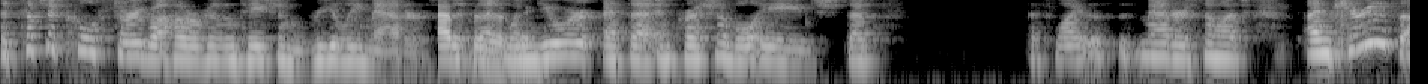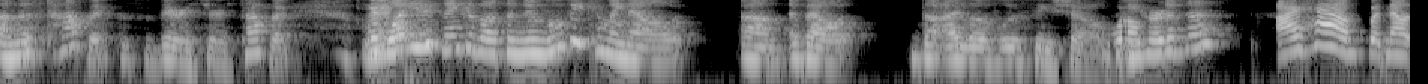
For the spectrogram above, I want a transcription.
It's such a cool story about how representation really matters. That- That, when you were at that impressionable age, that's that's why this matters so much. I'm curious on this topic. This is a very serious topic. what you think about the new movie coming out um, about the I Love Lucy show? Have you heard of this? i have but now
